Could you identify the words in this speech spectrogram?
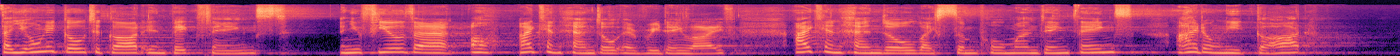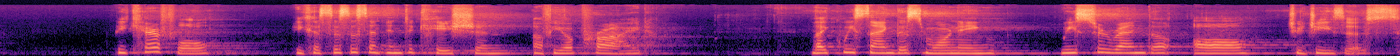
that you only go to God in big things and you feel that, oh, I can handle everyday life. I can handle like simple, mundane things. I don't need God. Be careful because this is an indication of your pride. Like we sang this morning, we surrender all to Jesus.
